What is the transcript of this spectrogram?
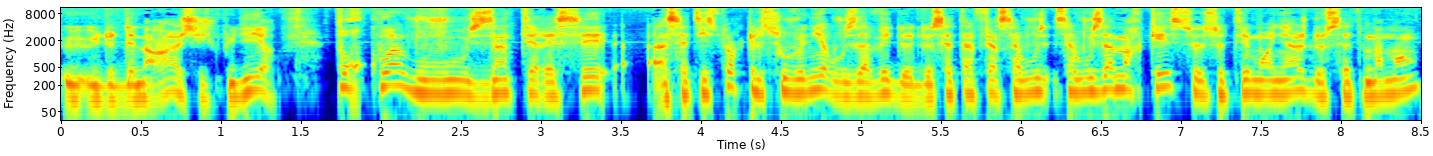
eu de démarrage, si je puis dire. Pourquoi vous vous intéressez à cette histoire? Quel souvenir vous avez de, cette affaire? Ça vous, ça vous a marqué ce, ce témoignage de cette maman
